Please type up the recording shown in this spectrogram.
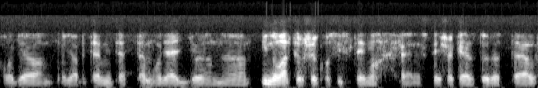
hogy, a, hogy amit említettem, hogy egy olyan innovációs ökoszisztéma fejlesztése kezdődött el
